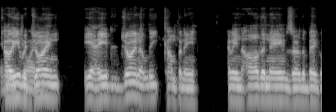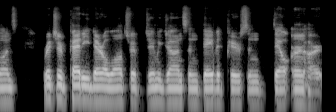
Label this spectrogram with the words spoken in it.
And oh, he would join, yeah, he'd join Elite Company. I mean, all the names are the big ones. Richard Petty, Darrell Waltrip, Jimmie Johnson, David Pearson, Dale Earnhardt.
